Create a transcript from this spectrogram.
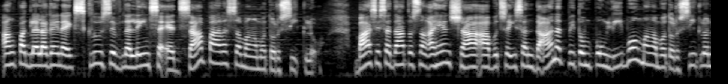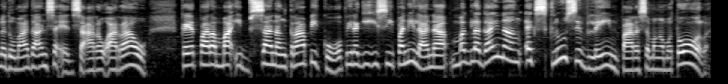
ang paglalagay na exclusive na lane sa EDSA para sa mga motorsiklo. Base sa datos ng ahensya, abot sa 170,000 ang mga motorsiklo na dumadaan sa EDSA araw-araw. Kaya't para maibsan ang trapiko, pinag-iisipan nila na maglagay ng exclusive lane para sa mga motor.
